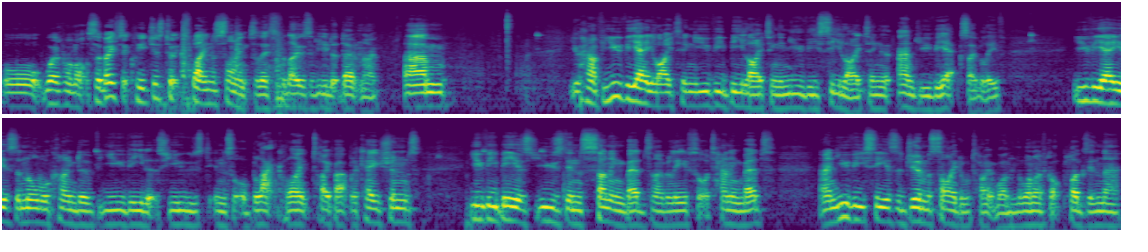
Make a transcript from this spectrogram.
Or whether or not. So basically, just to explain the science of this for those of you that don't know. Um, you have UVA lighting, UVB lighting and UVC lighting, and UVX I believe. UVA is the normal kind of UV that's used in sort of black light type applications. UVB is used in sunning beds, I believe, sort of tanning beds. And UVC is the germicidal type one, the one I've got plugs in there.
